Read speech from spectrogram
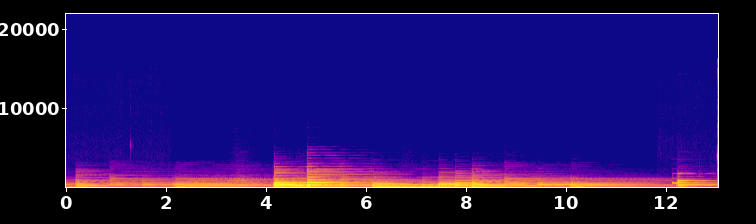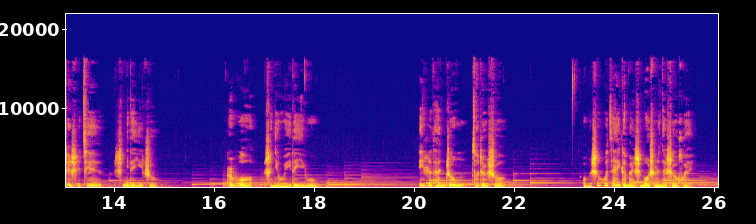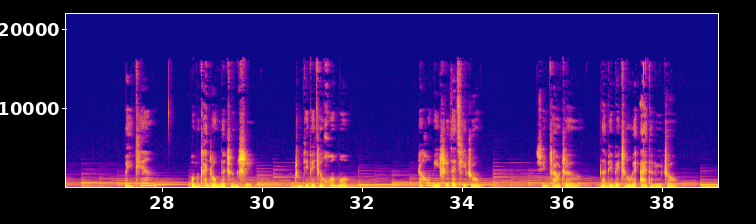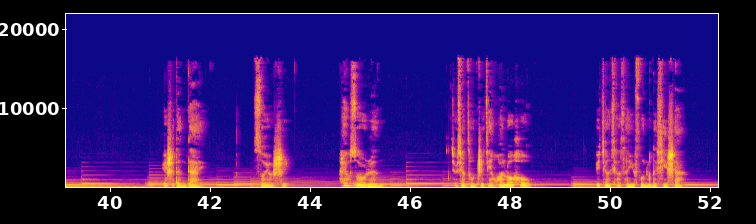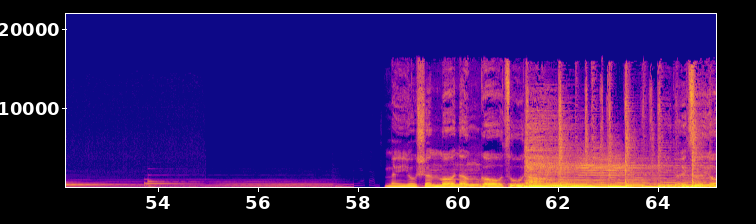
这世界是你的遗嘱，而我是你唯一的遗物。一日谈中，作者说：“我们生活在一个满是陌生人的社会，每天，我们看着我们的城市逐渐变成荒漠，然后迷失在其中，寻找着那片被称为爱的绿洲。越是等待。”所有事，还有所有人，就像从指尖滑落后，欲将消散于风中的细沙。没有什么能够阻挡你对自由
